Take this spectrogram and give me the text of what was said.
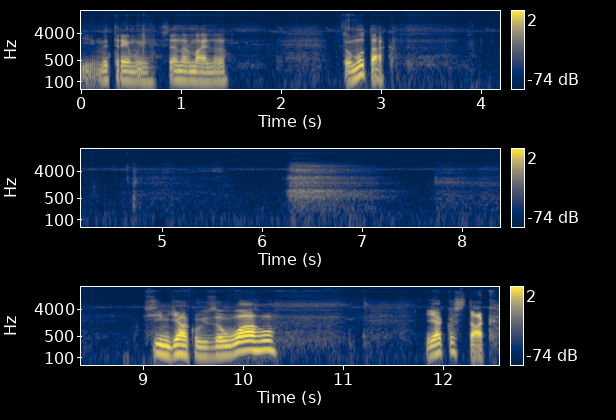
і витримує, все нормально. Тому так. Всім дякую за увагу. Якось так.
